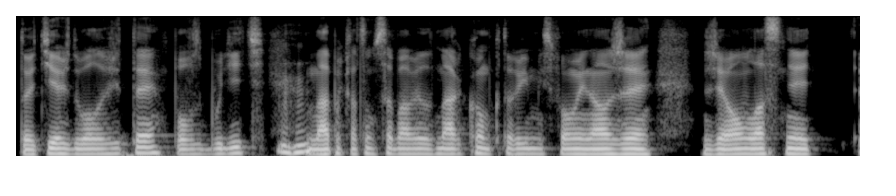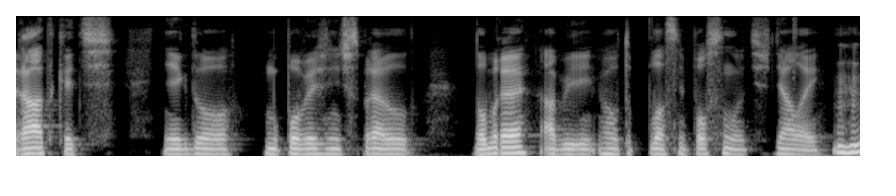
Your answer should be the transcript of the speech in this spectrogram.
To je tiež dôležité, povzbudiť. Mhm. Napríklad som sa bavil s Markom, ktorý mi spomínal, že, že on vlastne rád, keď niekto mu povie, že niečo spravil dobre, aby ho to vlastne posunúť ďalej. Mhm.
